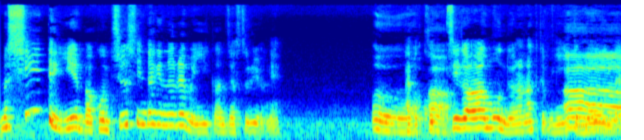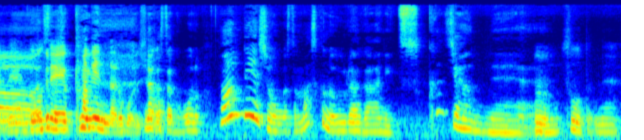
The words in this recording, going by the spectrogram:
まあ、強いて言えば、この中心だけ塗ればいい感じはするよね。うん。あと、こっち側も塗らなくてもいいと思うんだよね。どうせ影になる方でしょ。なんかさ、ここのファンデーションがさ、マスクの裏側につくじゃんね。うん、そうだね。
